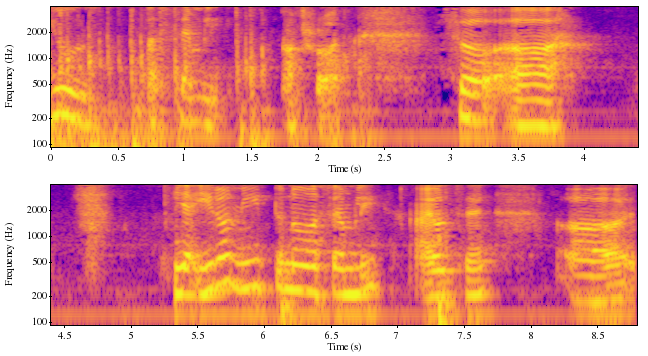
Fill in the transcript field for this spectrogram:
use assembly after all so uh, yeah you don't need to know assembly I would say. Uh,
